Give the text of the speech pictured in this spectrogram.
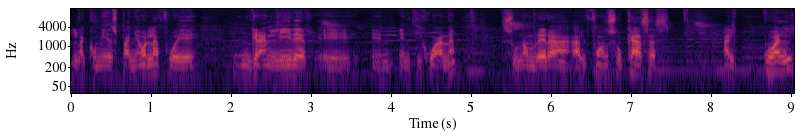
la comida española, fue un gran líder eh, en, Tijuana, su nombre era Alfonso Casas, al cual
